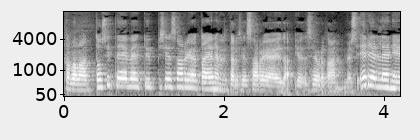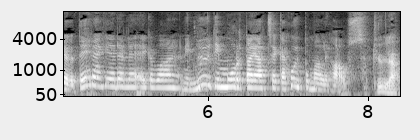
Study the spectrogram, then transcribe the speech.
tavallaan tosi TV-tyyppisiä sarjoja tai enemmän tällaisia sarjoja, joita, joita seurataan myös edelleen ja joita tehdäänkin edelleen, eikä vaan, niin myytinmurtajat sekä huippumallihaussa. Kyllä. Mä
